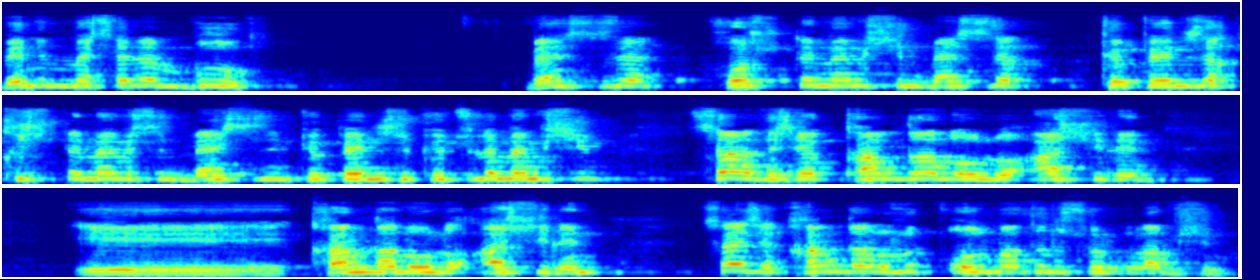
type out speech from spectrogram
Benim meselem bu. Ben size hoş dememişim. Ben size köpeğinize kış dememişim. Ben sizin köpeğinizi kötülememişim. Sadece Kangaloğlu Aşil'in e, Kangaloğlu Aşil'in sadece Kangal olup olmadığını sorgulamışım.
